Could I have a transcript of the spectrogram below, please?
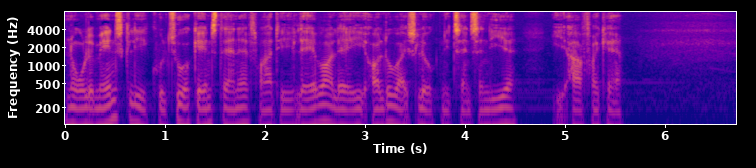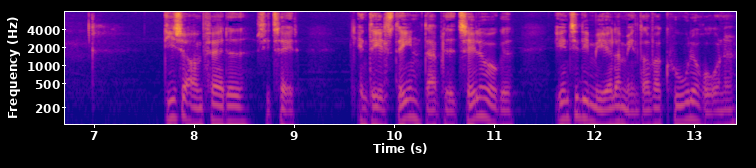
nogle menneskelige kulturgenstande fra de lavere lag i Olduvejslugten i Tanzania i Afrika. Disse omfattede, citat, en del sten, der er blevet tilhugget, indtil de mere eller mindre var kuglerunde,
